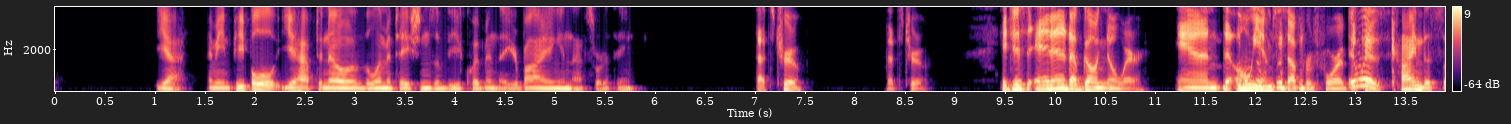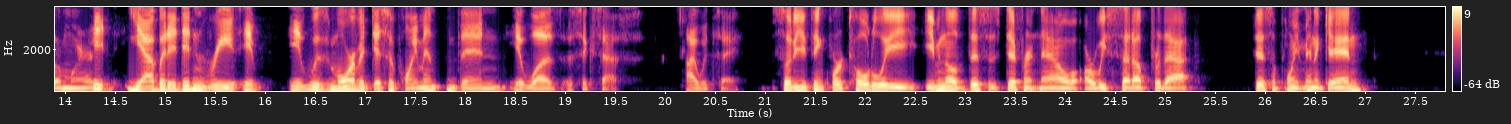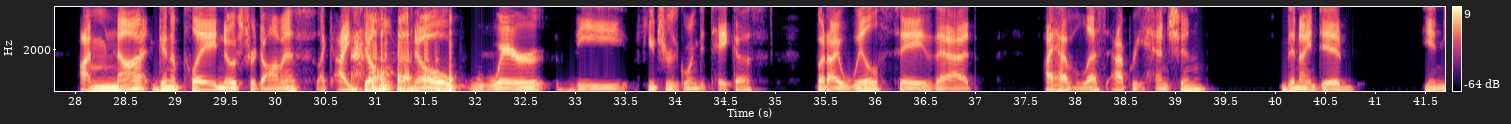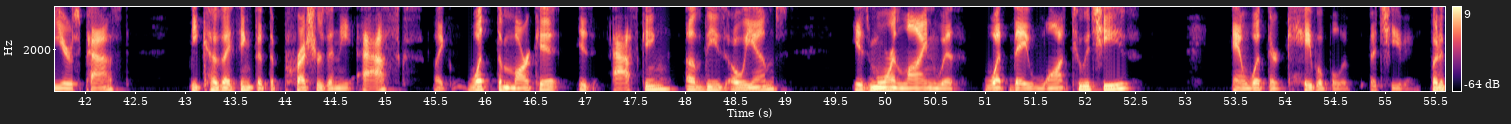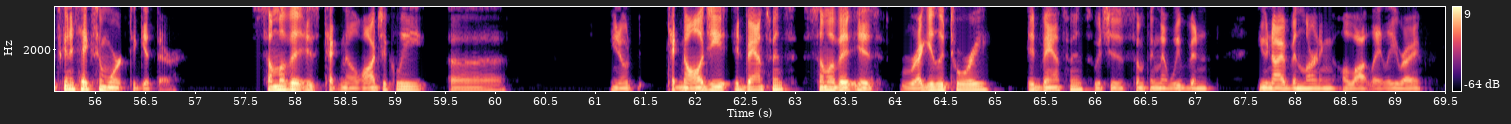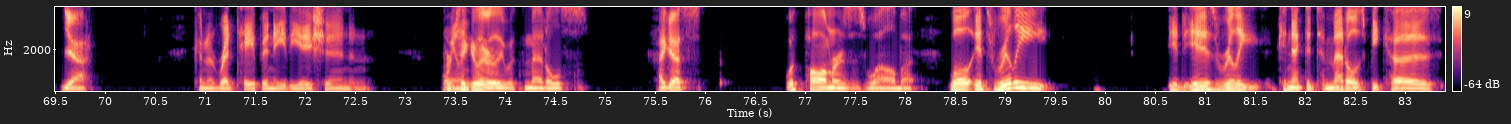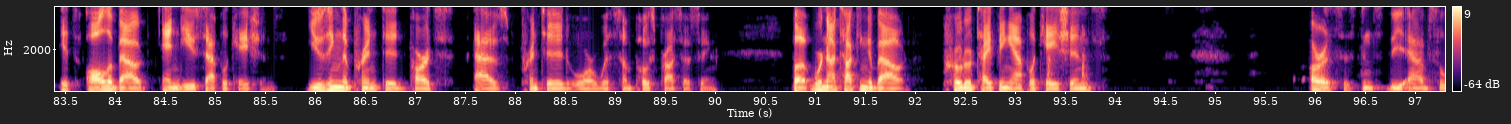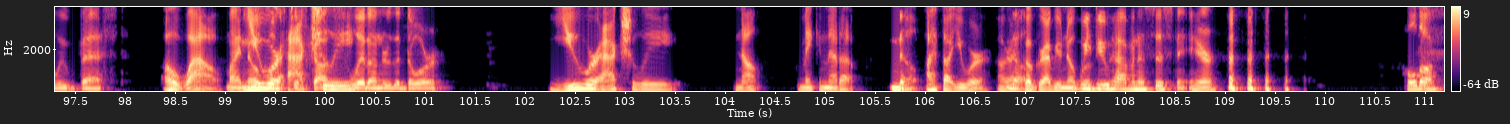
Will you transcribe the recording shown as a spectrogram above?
yeah, I mean, people, you have to know the limitations of the equipment that you're buying and that sort of thing. That's true. That's true. It just it ended up going nowhere, and the OEM suffered for it It because kind of somewhere. It yeah, but it didn't re it it was more of a disappointment than it was a success, I would say. so, do you think we're totally, even though this is different now, are we set up for that disappointment again? I'm not going to play Nostradamus. Like I don't know where the future is going to take us, but I will say that I have less apprehension than I did in years past because I think that the pressures and the asks, like what the market is asking of these OEMs, is more in line with what they want to achieve and what they're capable of achieving. But it's going to take some work to get there. Some of it is technologically, uh, you know, technology advancements. Some of it is regulatory advancements, which is something that we've been, you and I have been learning a lot lately, right? Yeah. Kind of red tape in aviation and Particularly with metals. I guess with polymers as well, but Well, it's really it is really connected to metals because it's all about end use applications, using the printed parts as printed or with some post processing. But we're not talking about prototyping applications. our assistant's the absolute best. Oh wow. My you notebook were just actually got slid under the door. you were actually not making that up. No. I thought you were. All right, No. go grab your notebook. We do have an assistant here. Hold on.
